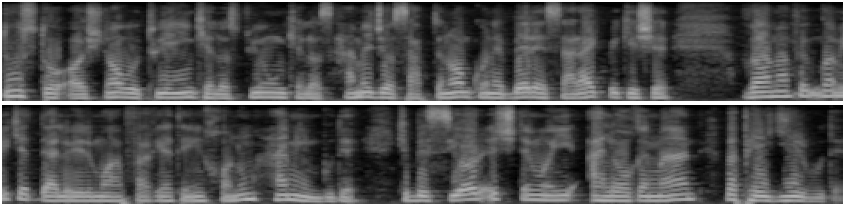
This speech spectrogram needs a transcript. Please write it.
دوست و آشنا و توی این کلاس توی اون کلاس همه جا ثبت نام کنه بره سرک بکشه. و من فکر می‌کنم یکی از دلایل موفقیت این خانم همین بوده که بسیار اجتماعی علاقمند و پیگیر بوده.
